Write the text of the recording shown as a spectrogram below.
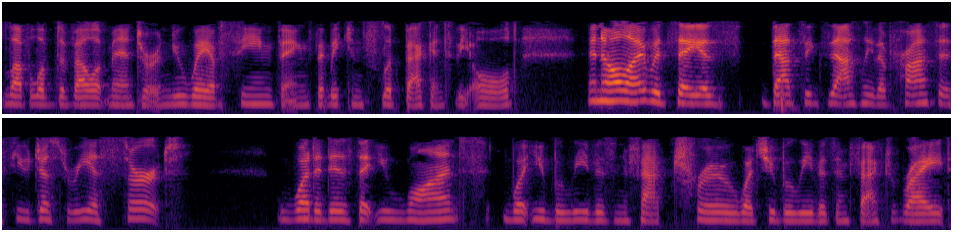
level of development or a new way of seeing things, that we can slip back into the old. And all I would say is that's exactly the process. You just reassert what it is that you want, what you believe is in fact true, what you believe is in fact right,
